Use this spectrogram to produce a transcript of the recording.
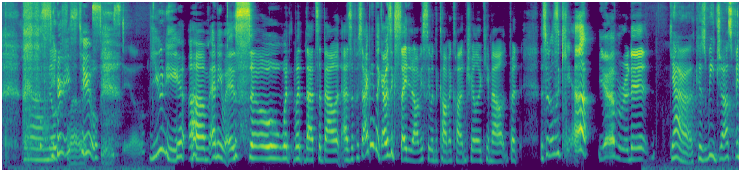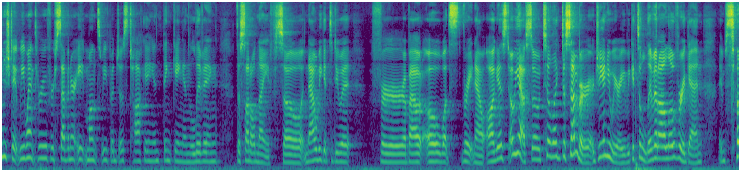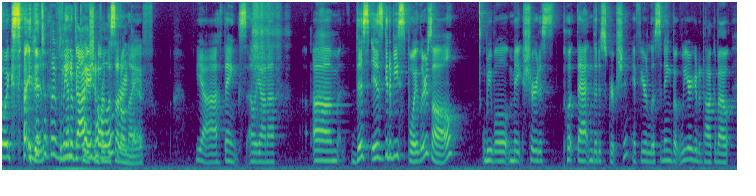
Yeah, milk series floats, two, Series two. uni. Um. Anyways, so what what that's about as opposed to I mean, like I was excited obviously when the Comic Con trailer came out, but this one I was like, yeah, yeah, we're in it. Yeah, because we just finished it. We went through for seven or eight months. We've been just talking and thinking and living the subtle knife. So now we get to do it for about oh what's right now august? Oh yeah so till like december or january we get to live it all over again. I'm so excited. We get to live, we get a vacation all from the over subtle again. knife yeah thanks eliana. Um this is gonna be spoilers all. We will make sure to put that in the description if you're listening but we are going to talk about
